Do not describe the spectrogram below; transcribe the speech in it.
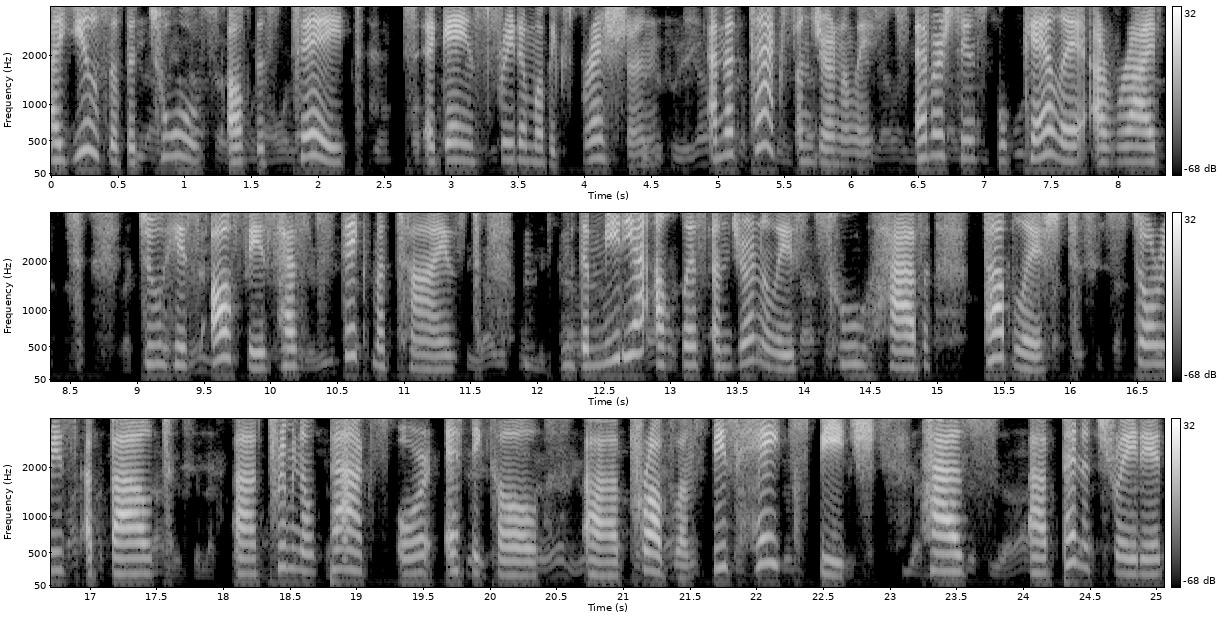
a use of the tools of the state against freedom of expression and attacks on journalists ever since Bukele arrived to his office has stigmatized the media outlets and journalists who have published stories about uh, criminal pacts or ethical uh, problems. This hate speech has uh, penetrated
